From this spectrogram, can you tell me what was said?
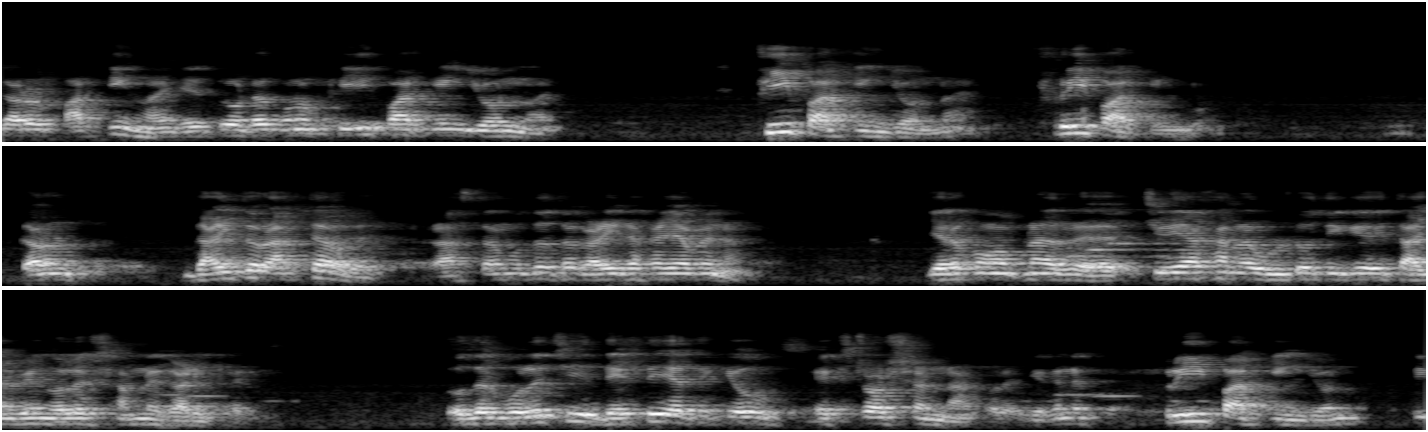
কারোর পার্কিং হয়, যেহেতু ওটা কোনো ফ্রি পার্কিং জোন নয়। ফ্রি পার্কিং জোন নয় ফ্রি পার্কিং জোন কারণ গাড়ি তো রাখতে হবে, রাস্তার মধ্যে তো গাড়ি রাখা যাবে না। যেরকম আপনার চিড়িয়াখানার উল্টো দিকে ওই তাজ বেঙ্গলের সামনে গাড়ি থাকে। ওদের বলেছি, দেখতে যাতে কেউ এক্সটর্শন না করে। যেখানে free parking zone free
